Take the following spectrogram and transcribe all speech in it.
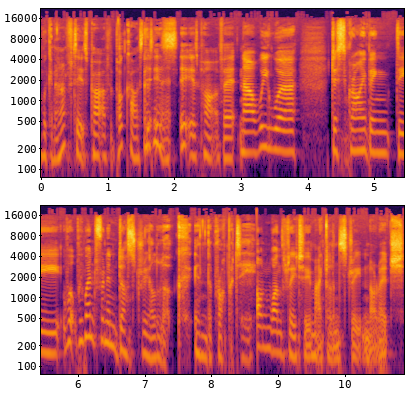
We're going to have to. It's part of the podcast, isn't It it? is, it is part of it. Now, we were describing the, well, we went for an industrial look in the property on 132 Magdalen Street, Norwich.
